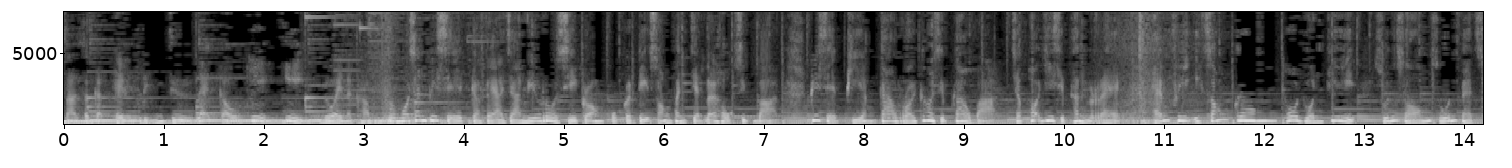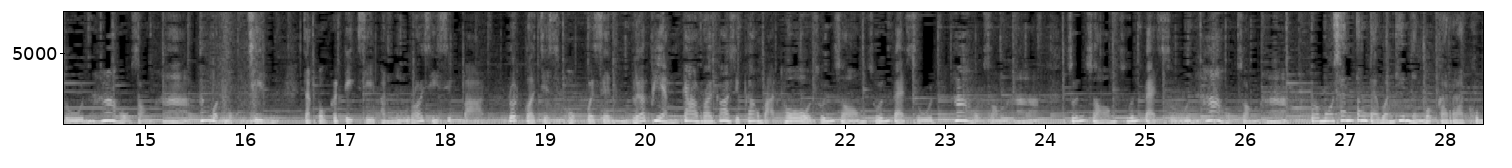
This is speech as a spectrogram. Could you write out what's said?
สารสกัดเห็ดหลิงจือ และเกากี้อีกด้วยนะครับ โปรโมชั่นพิเศษกาแฟอาจารย์วิโรจน์4กล่องปกติ 2,760 บาท พิเศษเพียง 999 บาท เฉพาะ 20 ท่านแรกแถมฟรีอีก 2 กล่อง โทรด่วนที่ 020805625 ทั้งหมด 6 ชิ้นจากปกติ 4,140 บาท ลดกว่า 76%เหลือเพียง 999 บาทโทร 020805625 020805625 โปรโมชั่นตั้งแต่วันที่ 1 มกราคม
